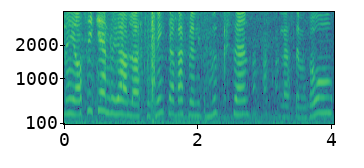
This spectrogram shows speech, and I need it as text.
Men jag tycker ändå jag har löst det snyggt. Jag har varit väldigt vuxen, läst en bok,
